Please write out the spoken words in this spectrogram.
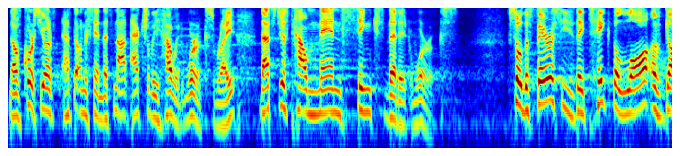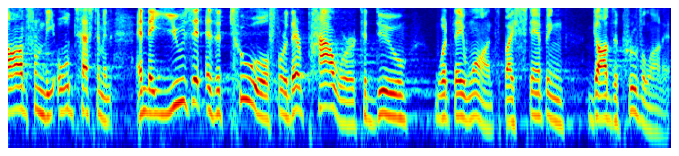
Now, of course, you have to understand that's not actually how it works, right? That's just how man thinks that it works. So the Pharisees, they take the law of God from the Old Testament and they use it as a tool for their power to do what they want by stamping God's approval on it.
